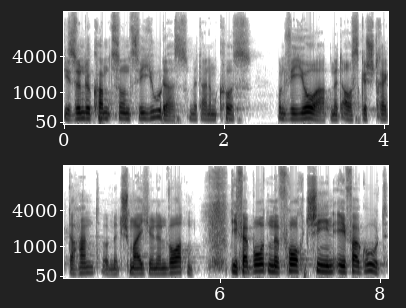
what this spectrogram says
die Sünde kommt zu uns wie Judas mit einem Kuss und wie Joab mit ausgestreckter Hand und mit schmeichelnden Worten. Die verbotene Frucht schien Eva gut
